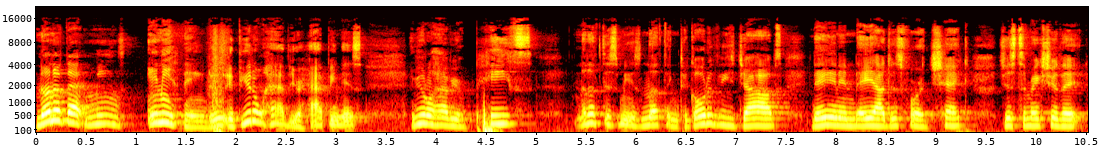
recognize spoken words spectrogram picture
None of that means anything, dude. If you don't have your happiness, if you don't have your peace, none of this means nothing. To go to these jobs day in and day out just for a check, just to make sure that,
